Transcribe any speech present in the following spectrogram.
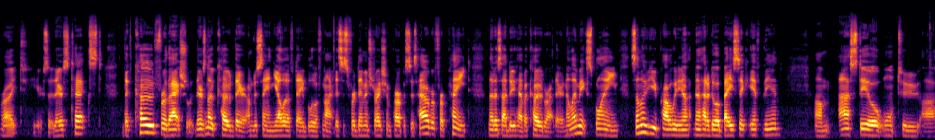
right here. So there's text. The code for the actual, there's no code there. I'm just saying yellow if day, blue if night. This is for demonstration purposes. However, for paint, notice I do have a code right there. Now let me explain. Some of you probably know, know how to do a basic if-then. Um, I still want to uh,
